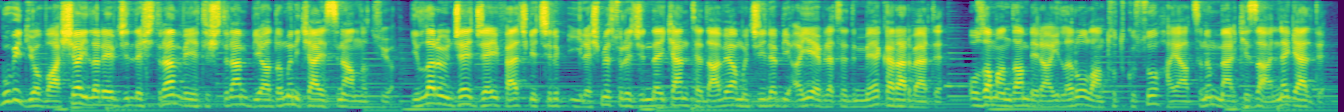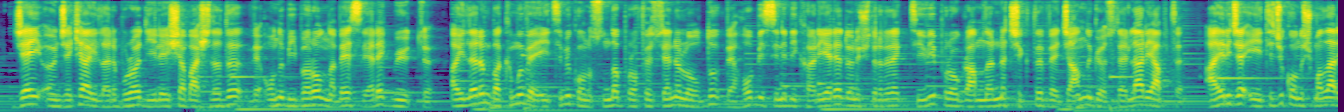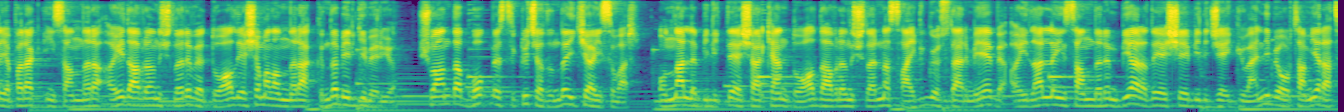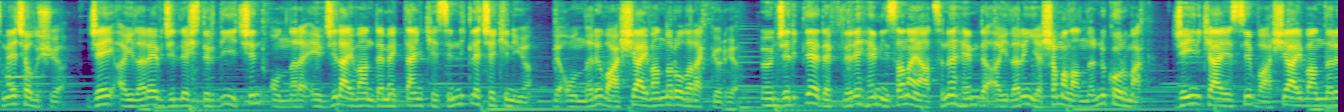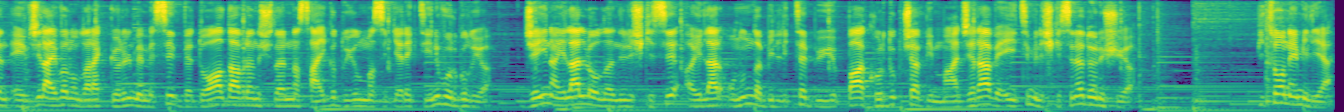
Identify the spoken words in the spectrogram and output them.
bu video vahşi ayıları evcilleştiren ve yetiştiren bir adamın hikayesini anlatıyor. Yıllar önce Jay felç geçirip iyileşme sürecindeyken tedavi amacıyla bir ayı evlat edinmeye karar verdi. O zamandan beri ayıları olan tutkusu hayatının merkezi haline geldi. Jay önceki ayıları Brody ile işe başladı ve onu biberonla besleyerek büyüttü. Ayıların bakımı ve eğitimi konusunda profesyonel oldu ve hobisini bir kariyere dönüştürerek TV programlarına çıktı ve canlı gösteriler yaptı. Ayrıca eğitici konuşmalar yaparak insanlara ayı davranışları ve doğal yaşam alanları hakkında bilgi veriyor. Şu anda Bob ve Screech adında iki ayısı var. Onlarla birlikte yaşarken doğal davranışlarına saygı göstermeye ve ayılarla insanların bir arada yaşayabileceği güvenli bir ortam yaratmaya çalışıyor. Jay ayıları evcilleştirdiği için onlara evcil hayvan demekten kesinlikle çekiniyor ve onları vahşi hayvanlar olarak görüyor. Öncelikli hedefleri hem insan hayatını hem de ayıların yaşam alanlarını korumak. Jay'in hikayesi vahşi hayvanların evcil hayvan olarak görülmemesi ve doğal davranışlarına saygı duyulması gerektiğini vurguluyor. Jane ayılarla olan ilişkisi ayılar onunla birlikte büyüyüp bağ kurdukça bir macera ve eğitim ilişkisine dönüşüyor. Piton Emilia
